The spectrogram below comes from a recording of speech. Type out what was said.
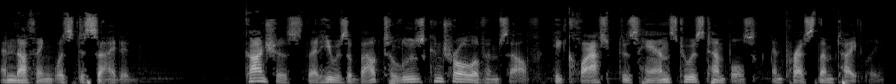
and nothing was decided. Conscious that he was about to lose control of himself, he clasped his hands to his temples and pressed them tightly.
